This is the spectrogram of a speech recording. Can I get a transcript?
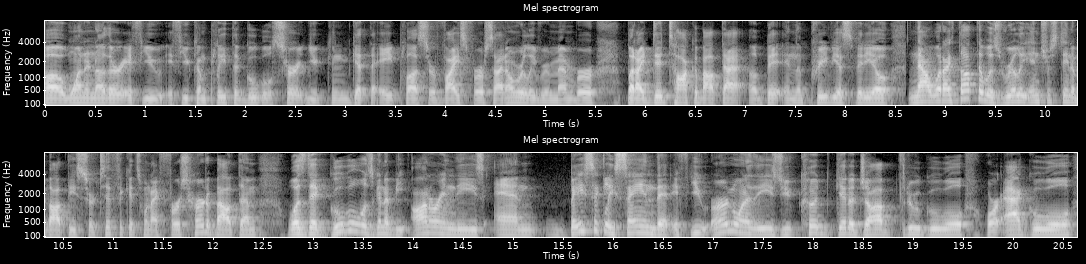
uh, one another. If you if you complete the Google cert, you can get the A plus or vice versa. I don't really remember, but I did talk about that a bit in the previous video. Now, what I thought that was really interesting about these certificates when I first heard about them was that Google was going to be honoring these and basically saying that if you earn one of these, you could get a job through Google or at Google.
